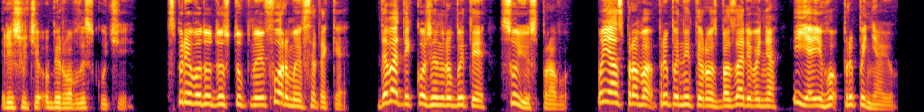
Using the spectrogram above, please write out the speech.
рішуче обірвав лискучий. З приводу доступної форми все таке. Давайте кожен робити свою справу. Моя справа припинити розбазарювання, і я його припиняю.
